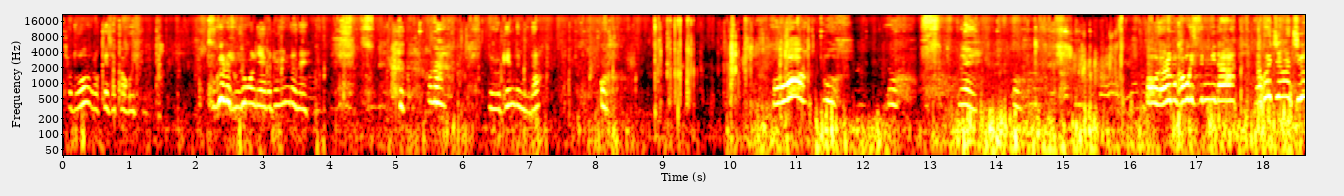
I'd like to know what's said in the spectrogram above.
저도 이렇게 해서 가고 있습니다. 두 개를 조종하려니까 좀 힘드네. 하나 이렇게 힘듭니다. 어. 오, 오, 오, 네. 오. 어, 여러분 가보겠습니다. 라고 했지만 지금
